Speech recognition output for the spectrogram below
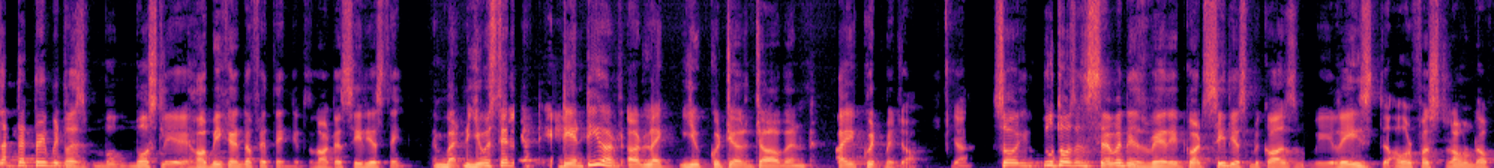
at that time, it was mostly a hobby kind of a thing. It's not a serious thing. But you were still at AT&T or, or like you quit your job and... I quit my job, yeah. So in 2007 is where it got serious because we raised our first round of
